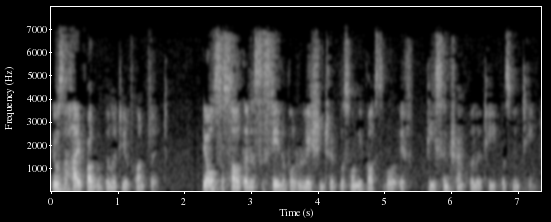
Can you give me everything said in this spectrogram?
there was a high probability of conflict. They also saw that a sustainable relationship was only possible if peace and tranquility was maintained.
